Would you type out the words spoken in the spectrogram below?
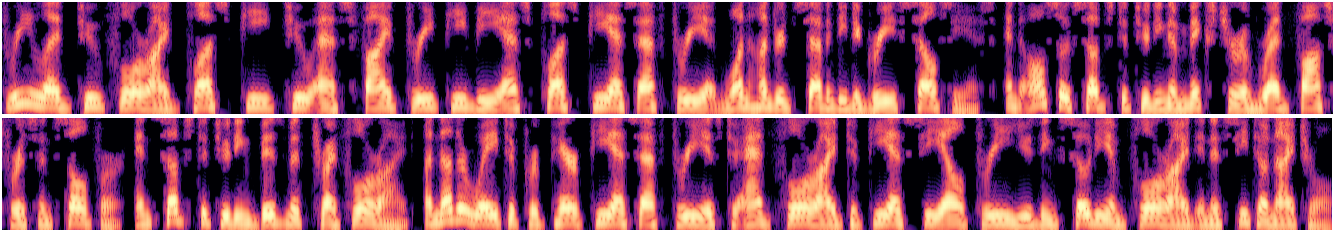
3 lead 2 fluoride plus P2S5 3 PbS plus PSF3 at 170 degrees Celsius, and also substituting a mixture of red phosphorus and sulfur, and substituting bismuth trifluoride. Another way to prepare PSF3 is to add fluoride to PSCl3 using sodium fluoride in acetonitrile.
